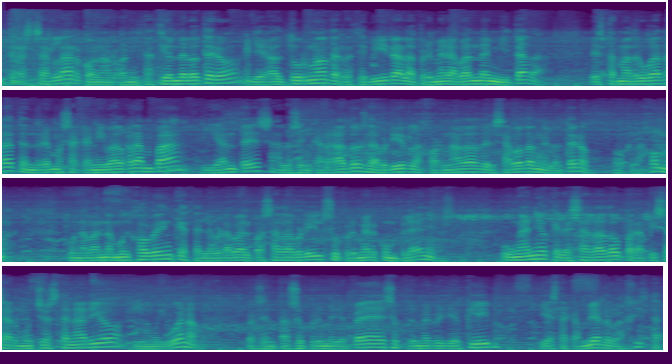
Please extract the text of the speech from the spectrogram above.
Y tras charlar con la organización del Otero, llega el turno de recibir a la primera banda invitada. Esta madrugada tendremos a Caníbal Grampa y antes a los encargados de abrir la jornada del sábado en el Otero, Oklahoma. Una banda muy joven que celebraba el pasado abril su primer cumpleaños. Un año que les ha dado para pisar mucho escenario y muy bueno. Presentar su primer EP, su primer videoclip y hasta cambiar de bajista.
